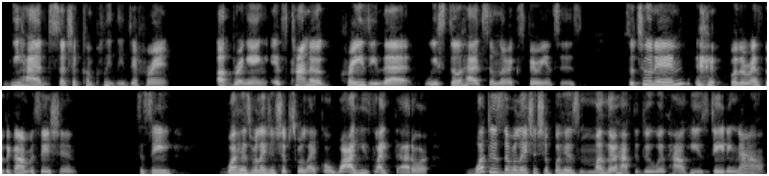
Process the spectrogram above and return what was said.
we had such a completely different upbringing, it's kind of crazy that we still had similar experiences. So tune in for the rest of the conversation to see what his relationships were like or why he's like that or what does the relationship with his mother have to do with how he's dating now?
